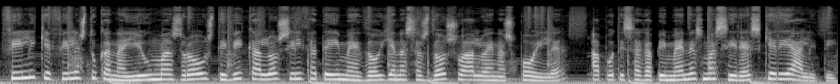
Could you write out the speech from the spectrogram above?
Φίλοι και φίλες του καναλιού μας Rose TV καλώς ήλθατε είμαι εδώ για να σας δώσω άλλο ένα spoiler από τις αγαπημένες μας σειρές και reality.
